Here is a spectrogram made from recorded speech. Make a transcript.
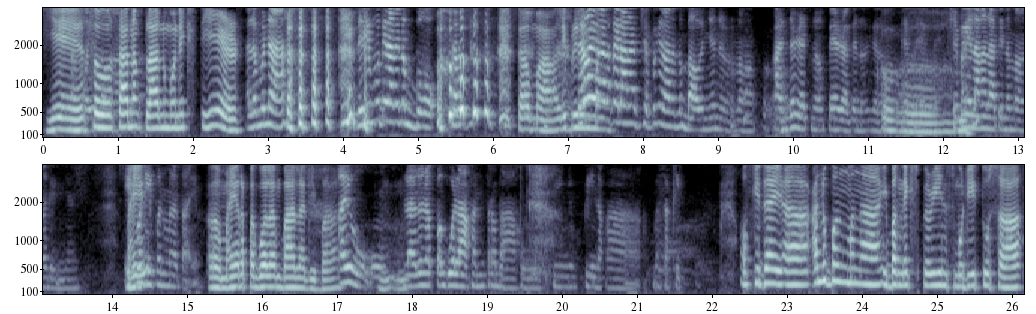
Yes, so ba yung mga- saan ang plano mo next year? Alam mo na, lilimutin natin ng buo. Tama, libre Pero naman. kailangan, kailangan, syempre kailangan natin ng baon yan, no? mga underet, mga pera, ganun, ganun. Oo. Ebe, ebe. Syempre Ma- kailangan natin ng mga ganyan. Ipon-ipon muna tayo. Oh, mahirap pag walang bala, di ba? Ay, oo. Mm-mm. Lalo na pag wala kang trabaho, yun yung pinaka masakit. Okay, Day, ah, ano bang mga ibang na-experience mo dito sa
